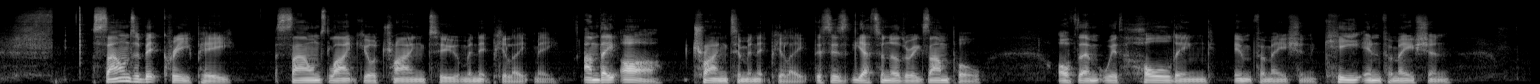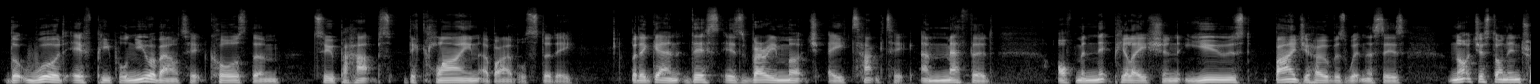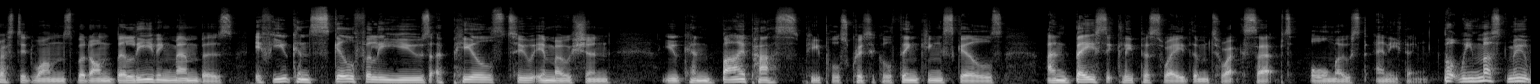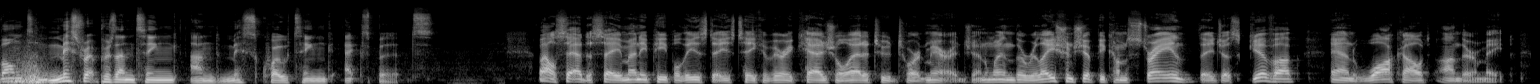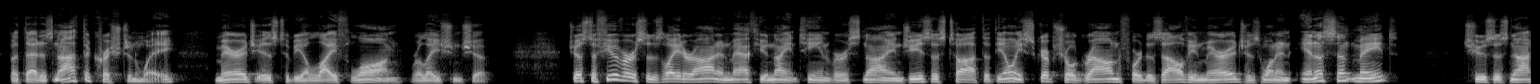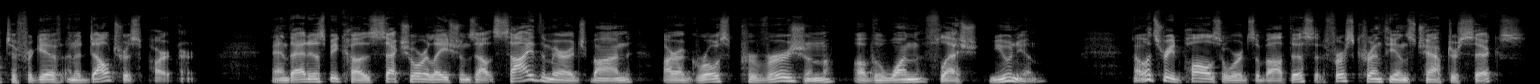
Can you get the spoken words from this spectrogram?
Sounds a bit creepy. Sounds like you're trying to manipulate me. And they are trying to manipulate. This is yet another example of them withholding information, key information that would, if people knew about it, cause them to perhaps decline a Bible study. But again, this is very much a tactic, a method of manipulation used by Jehovah's Witnesses, not just on interested ones, but on believing members. If you can skillfully use appeals to emotion, you can bypass people's critical thinking skills and basically persuade them to accept almost anything. But we must move on to misrepresenting and misquoting experts. Well, sad to say, many people these days take a very casual attitude toward marriage. And when the relationship becomes strained, they just give up and walk out on their mate. But that is not the Christian way. Marriage is to be a lifelong relationship. Just a few verses later on in Matthew 19, verse 9, Jesus taught that the only scriptural ground for dissolving marriage is when an innocent mate chooses not to forgive an adulterous partner. And that is because sexual relations outside the marriage bond are a gross perversion of the one flesh union. Now let's read Paul's words about this at 1 Corinthians chapter 6.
